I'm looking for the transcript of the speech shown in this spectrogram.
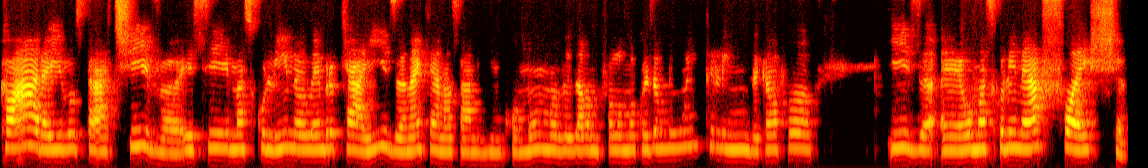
clara e ilustrativa esse masculino. Eu lembro que a Isa, né, que é a nossa amiga em comum, uma vez ela me falou uma coisa muito linda, que ela falou, Isa, é, o masculino é a flecha.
